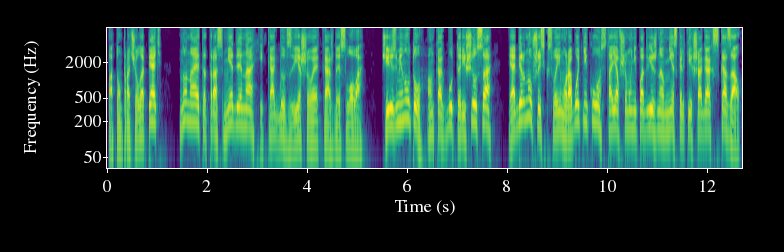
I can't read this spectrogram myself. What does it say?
Потом прочел опять, но на этот раз медленно и как бы взвешивая каждое слово. Через минуту он как будто решился и, обернувшись к своему работнику, стоявшему неподвижно в нескольких шагах, сказал.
